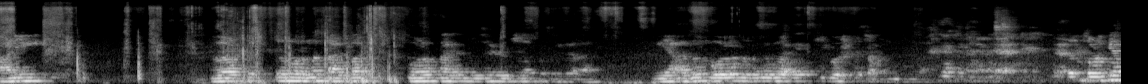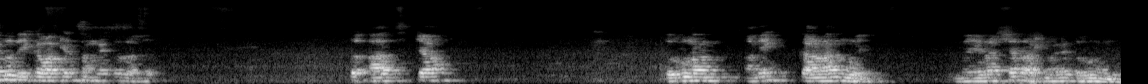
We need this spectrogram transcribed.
आणि मला वाटतं वर्ण ताकबाद ओळख नागरिक दुसऱ्या विषयात पत्रकार आहे. मी अजून बोलत होतो मी की गोष्ट छापून तर थोडक्यातच एका वाक्यात सांगायचं झालं तर आजच्या तरुणां अनेक कारणांमुळे नैराश्यात असणाऱ्या तरुणांना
